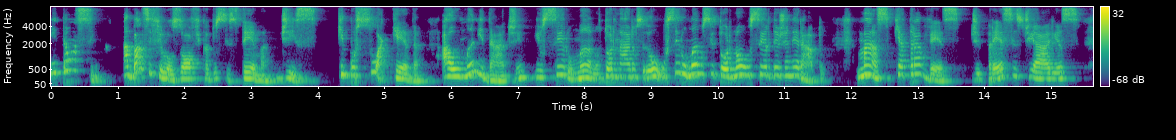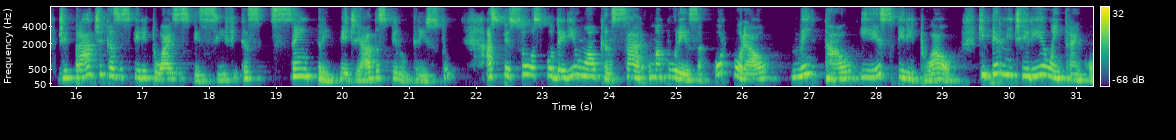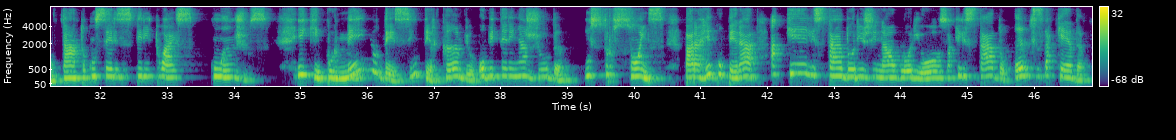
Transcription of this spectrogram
Então, assim, a base filosófica do sistema diz que por sua queda, a humanidade e o ser humano tornaram o ser humano se tornou um ser degenerado, mas que através de preces diárias, de práticas espirituais específicas, sempre mediadas pelo Cristo, as pessoas poderiam alcançar uma pureza corporal, mental e espiritual que permitiriam entrar em contato com seres espirituais com anjos, e que, por meio desse intercâmbio, obterem ajuda, instruções para recuperar aquele estado original glorioso, aquele estado antes da queda.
